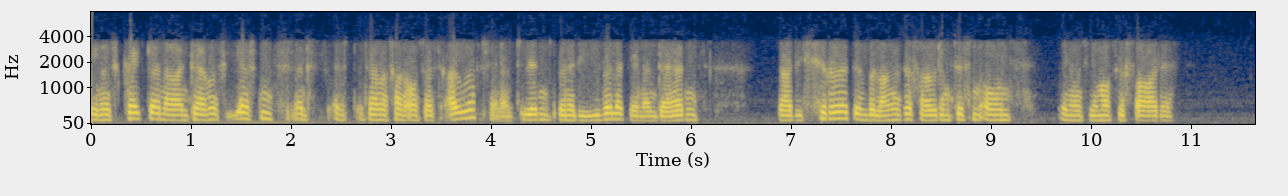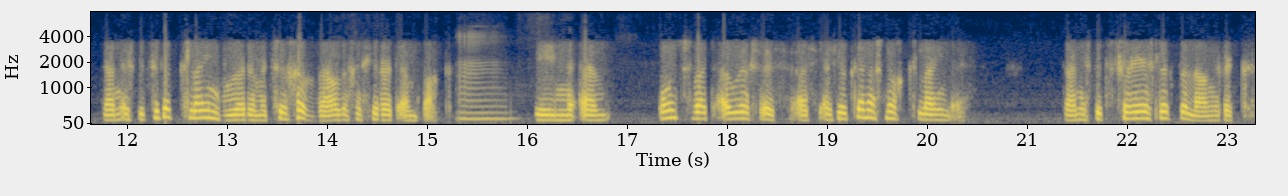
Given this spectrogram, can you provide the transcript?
en ons kyk daarna in terme van eerstens in, in terme van ons as ouers en dan tweedens binne die huwelik en dan derdens daar die groot en belangrike verhouding tussen ons en ons hemelse Vader dan is dit sulke klein woorde met so geweldige groot impak. Mm. En ehm um, ons wat ouers is, as as jou kinders nog klein is, dan is dit vreeslik belangrik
